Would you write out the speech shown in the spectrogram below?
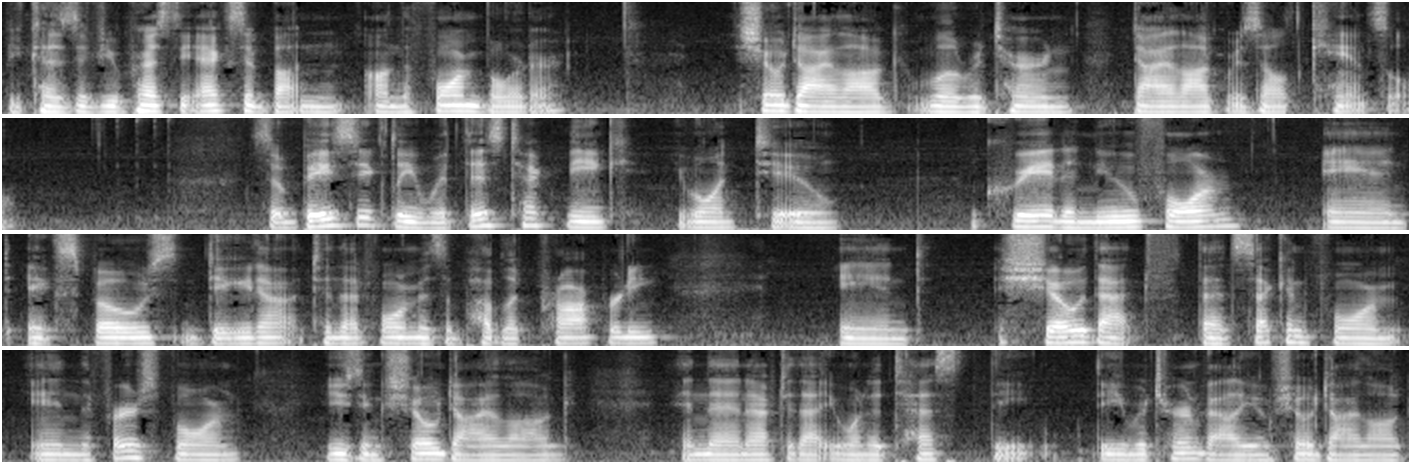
because if you press the exit button on the form border, show dialog will return dialog result cancel. So basically with this technique you want to create a new form and expose data to that form as a public property and show that that second form in the first form using show dialog and then after that you want to test the the return value of show dialog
